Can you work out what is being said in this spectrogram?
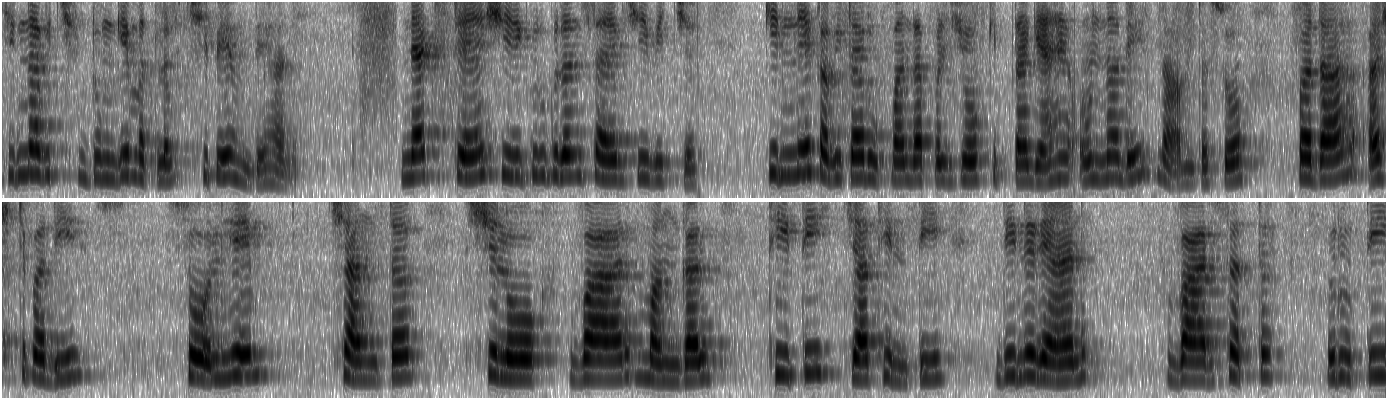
ਜਿਨ੍ਹਾਂ ਵਿੱਚ ਡੂੰਘੇ ਮਤਲਬ ਛਿਪੇ ਹੁੰਦੇ ਹਨ। ਨੈਕਸਟ ਹੈ, ਸ੍ਰੀ ਗੁਰੂ ਗ੍ਰੰਥ ਸਾਹਿਬ ਜੀ ਵਿੱਚ ਕਿੰਨੇ ਕਵਿਤਾ ਰੂਪਾਂ ਦਾ ਪ੍ਰਯੋਗ ਕੀਤਾ ਗਿਆ ਹੈ, ਉਹਨਾਂ ਦੇ ਨਾਮ ਦੱਸੋ। ਪਦਾ, ਅਸ਼ਟਪਦੀ, ਸੋਲ੍ਹੇ, ਛੰਤ, ਸ਼ਲੋਕ, ਵਾਰ, ਮੰਗਲ ਥਿਤੀ ਜਾਂ ਥਿੰਤੀ ਦਿਨ ਰੈਣ ਵਾਰਸਤ ਰੁਤੀ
